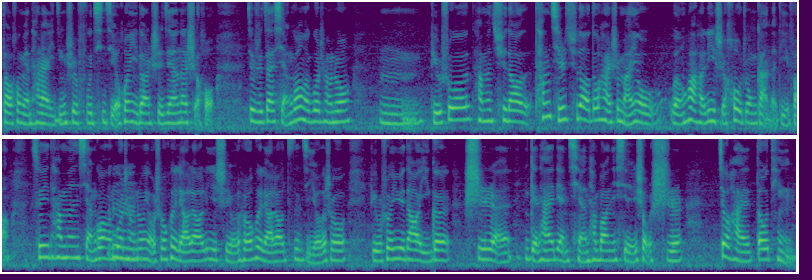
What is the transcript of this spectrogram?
到后面他俩已经是夫妻结婚一段时间的时候，就是在闲逛的过程中。嗯，比如说他们去到，他们其实去到都还是蛮有文化和历史厚重感的地方，所以他们闲逛的过程中，有时候会聊聊历史，有的时候会聊聊自己，有的时候，比如说遇到一个诗人，你给他一点钱，他帮你写一首诗，就还都挺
